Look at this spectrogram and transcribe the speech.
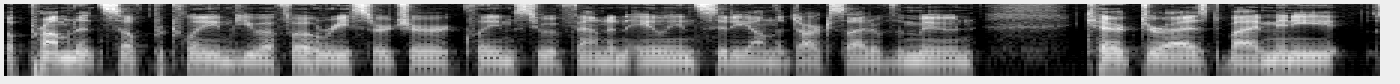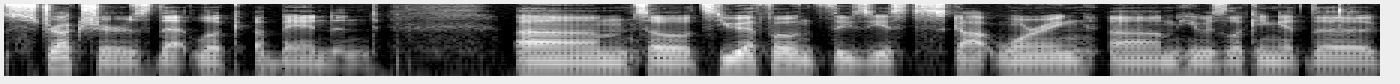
a prominent self-proclaimed UFO researcher claims to have found an alien city on the dark side of the moon, characterized by many structures that look abandoned. Um, so it's UFO enthusiast Scott Waring. Um, he was looking at the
